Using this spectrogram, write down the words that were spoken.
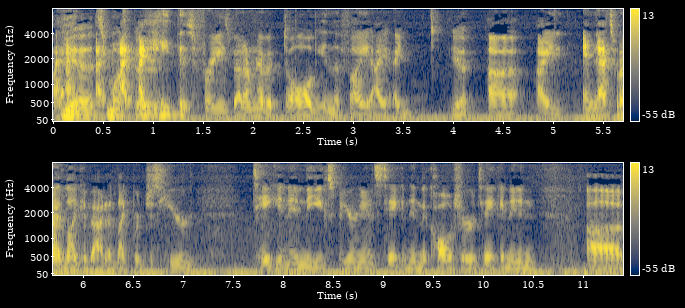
I, Yeah, it's I, much I, I better. hate this phrase, but I don't have a dog in the fight. I, I Yeah, uh, I and that's what I like about it. Like we're just here, taking in the experience, taking in the culture, taking in. Uh,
